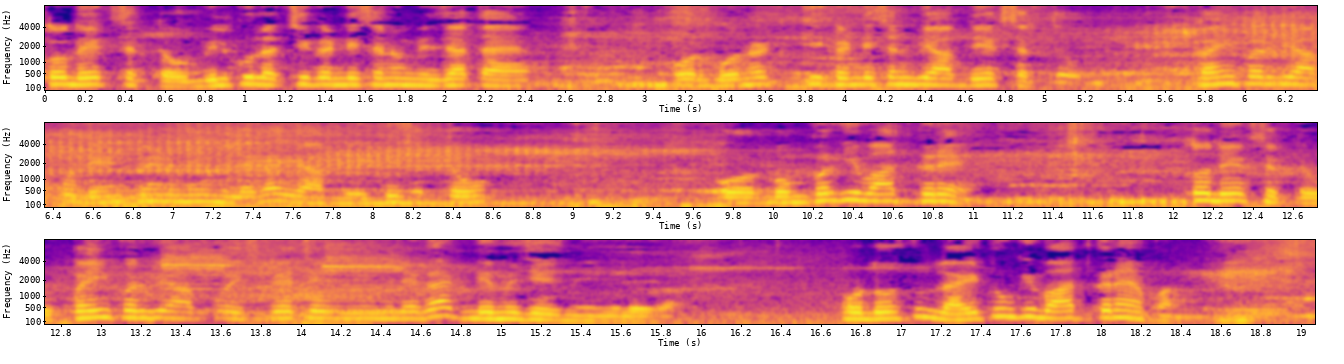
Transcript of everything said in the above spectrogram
तो देख सकते हो, बिल्कुल अच्छी कंडीशन में मिल जाता है। और बोनट की कंडीशन भी आप देख सकते हो। कहीं पर भी आपको डेंट पेंट नहीं मिलेगा, ये आप देख ही सकते हो। और बम्पर की बात करें तो देख सकते हो, कहीं पर भी आपको स्क्रेचेज नहीं मिलेगा डेमेजेज नहीं मिलेगा। और दोस्तों लाइटों की बात करें अपन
